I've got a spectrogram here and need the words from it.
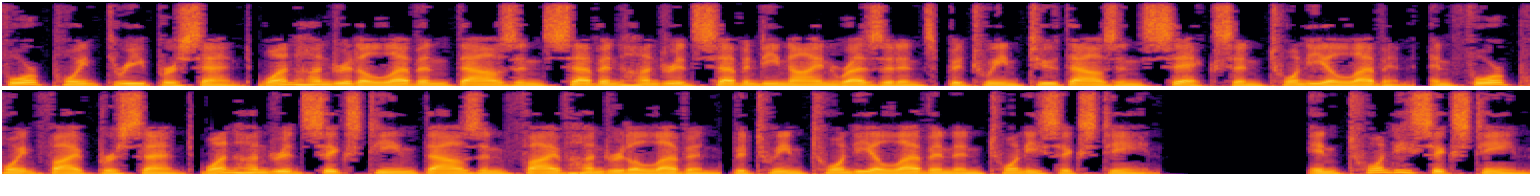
4.3% 111,779 residents between 2006 and 2011, and 4.5% 116,511 between 2011 and 2016. In 2016,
